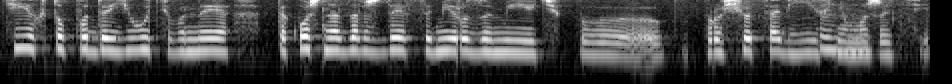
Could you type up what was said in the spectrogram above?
Ті, хто подають, вони також не завжди самі розуміють, е, про що це в їхньому Мгм. житті.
